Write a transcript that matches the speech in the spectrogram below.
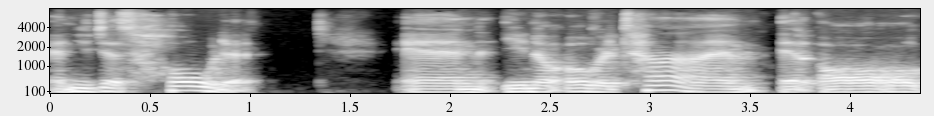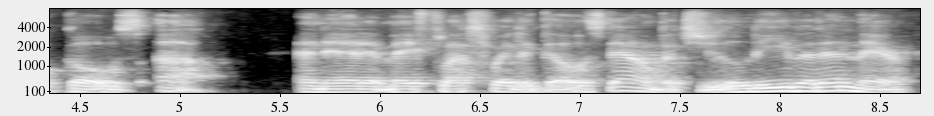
and you just hold it. And, you know, over time, it all goes up and then it may fluctuate, it goes down, but you leave it in there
